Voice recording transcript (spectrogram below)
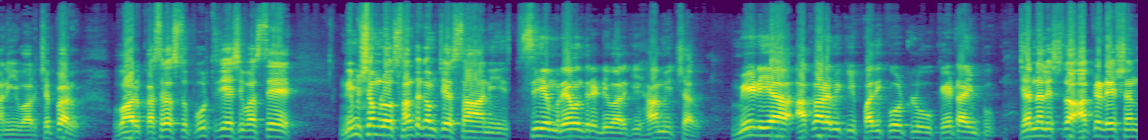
అని వారు చెప్పారు. వారు కసరత్తు పూర్తి చేసి వస్తే నిమిషంలో సంతకం చేస్తా అని సీఎం రేవంత్ రెడ్డి వారికి హామీ ఇచ్చారు. మీడియా అకాడమీకి పది కోట్లు కేటాయింపు. జర్నలిస్టుల అక్రిడేషన్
